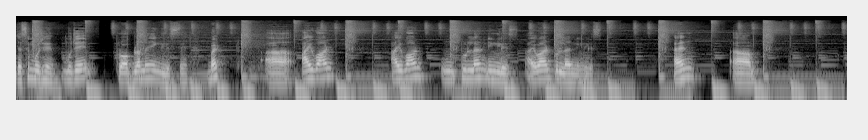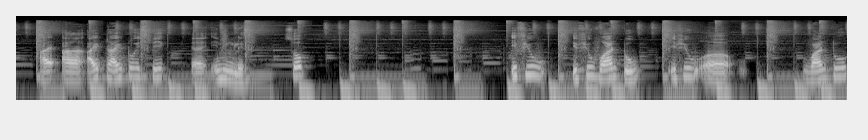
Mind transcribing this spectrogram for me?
जैसे मुझे मुझे प्रॉब्लम है इंग्लिश से but I want I want to learn English I want to learn English and I try to speak in English so if you if you want to if you uh, want to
